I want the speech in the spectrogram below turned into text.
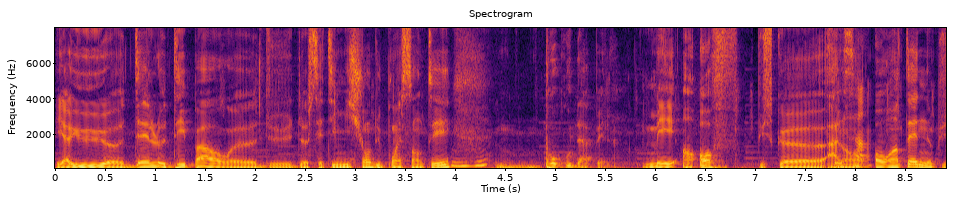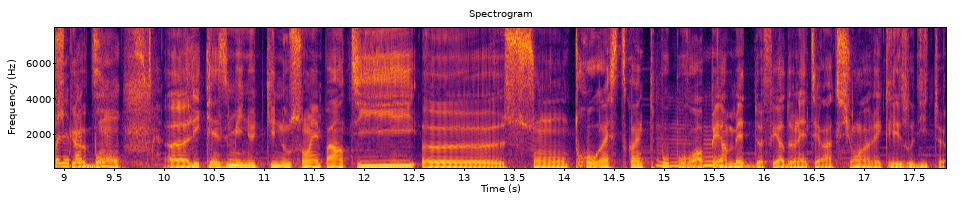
il y a eu, euh, dès le départ euh, du- de cette émission, du Point Santé, beaucoup d'appels. Mais en off, puisque ça. hors antenne, puisque bon, euh, les 15 minutes qui nous sont imparties euh, sont trop restreintes pour pouvoir permettre de faire de l'interaction avec les auditeurs.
